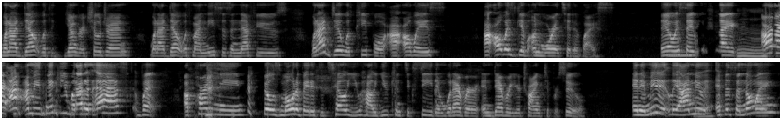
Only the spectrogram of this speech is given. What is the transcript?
when I dealt with younger children, when I dealt with my nieces and nephews, when I deal with people, I always I always give unwarranted advice. They always say like, mm. "All right, I, I mean, thank you, but I didn't ask." But a part of me feels motivated to tell you how you can succeed in whatever endeavor you're trying to pursue. And immediately I knew yeah. if it's annoying,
